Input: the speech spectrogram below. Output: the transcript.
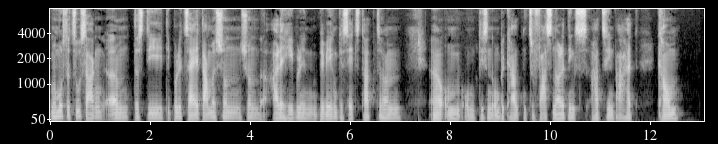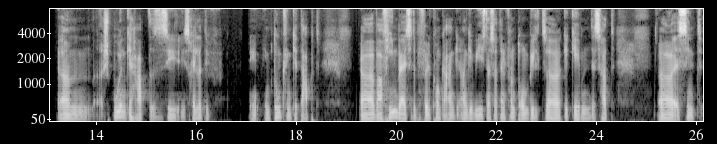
Man muss dazu sagen, ähm, dass die, die Polizei damals schon, schon alle Hebel in Bewegung gesetzt hat, ähm, äh, um, um diesen Unbekannten zu fassen. Allerdings hat sie in Wahrheit kaum ähm, Spuren gehabt. Also sie ist relativ im Dunkeln getappt, äh, war auf Hinweise der Bevölkerung ange angewiesen. Es hat ein Phantombild äh, gegeben. Das hat, es sind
